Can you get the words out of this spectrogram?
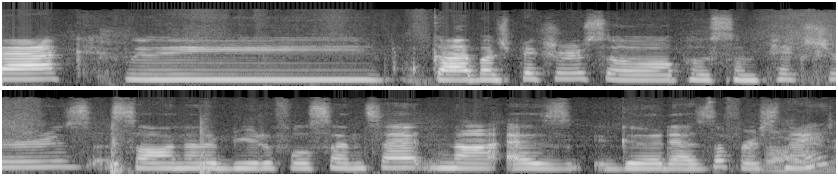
Back, we got a bunch of pictures, so I'll post some pictures. Saw another beautiful sunset, not as good as the first Not night,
